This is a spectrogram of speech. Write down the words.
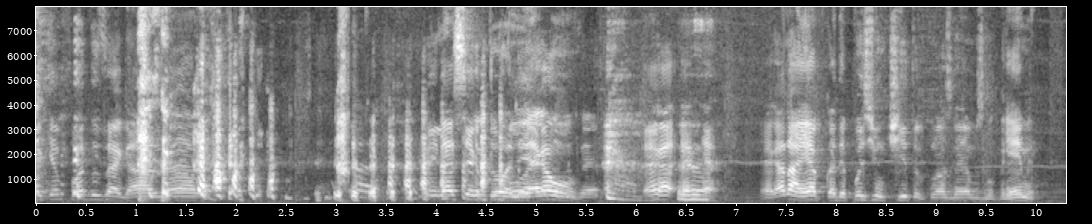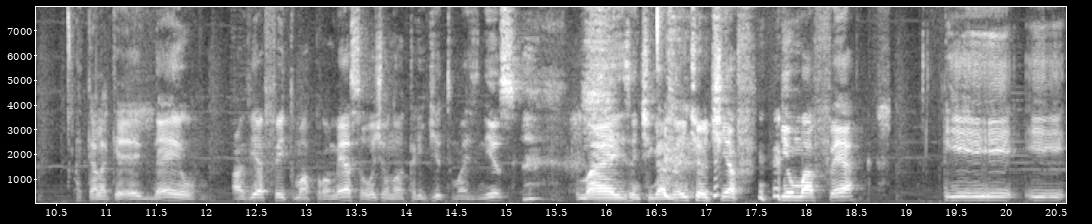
Aqui é foto do Zagallo, não. Ele acertou ali, era um. Era, era, era, na época, depois de um título que nós ganhamos no Grêmio, aquela que né, eu havia feito uma promessa, hoje eu não acredito mais nisso, mas antigamente eu tinha, tinha uma fé. E, e,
